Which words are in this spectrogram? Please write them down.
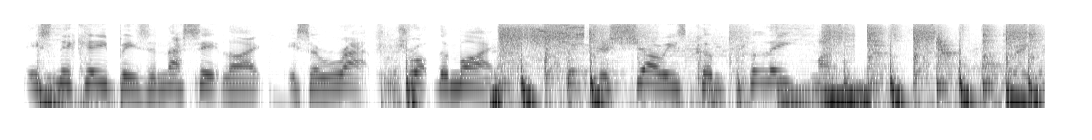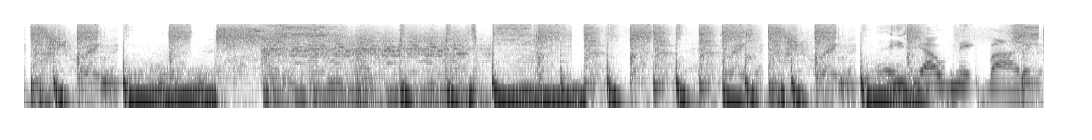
it's Nicky Biz and that's it. Like, it's a rap. Drop the mic. The show is complete, mate. He's the old Nick Bud.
